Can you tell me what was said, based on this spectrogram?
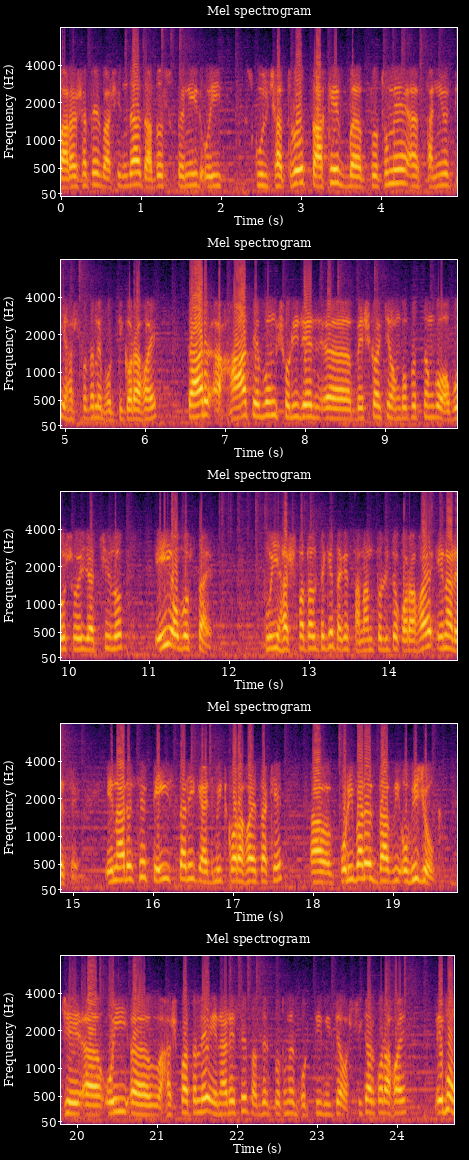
বারাসাতের বাসিন্দা দ্বাদশ শ্রেণির ওই স্কুল ছাত্র, তাকে প্রথমে স্থানীয় একটি হাসপাতালে ভর্তি করা হয়। তার হাত এবং শরীরের বেশ কয়েকটি অঙ্গ প্রত্যঙ্গ অবশ হয়ে যাচ্ছিল। এই অবস্থায় ওই হাসপাতাল থেকে তাকে স্থানান্তরিত করা হয় এনআরএসে। এনআরএসে তেইশ তারিখ অ্যাডমিট করা হয় তাকে। পরিবারের দাবি, অভিযোগ যে ওই হাসপাতালে এনআরএসে তাদের প্রথমে ভর্তি নিতে অস্বীকার করা হয় এবং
